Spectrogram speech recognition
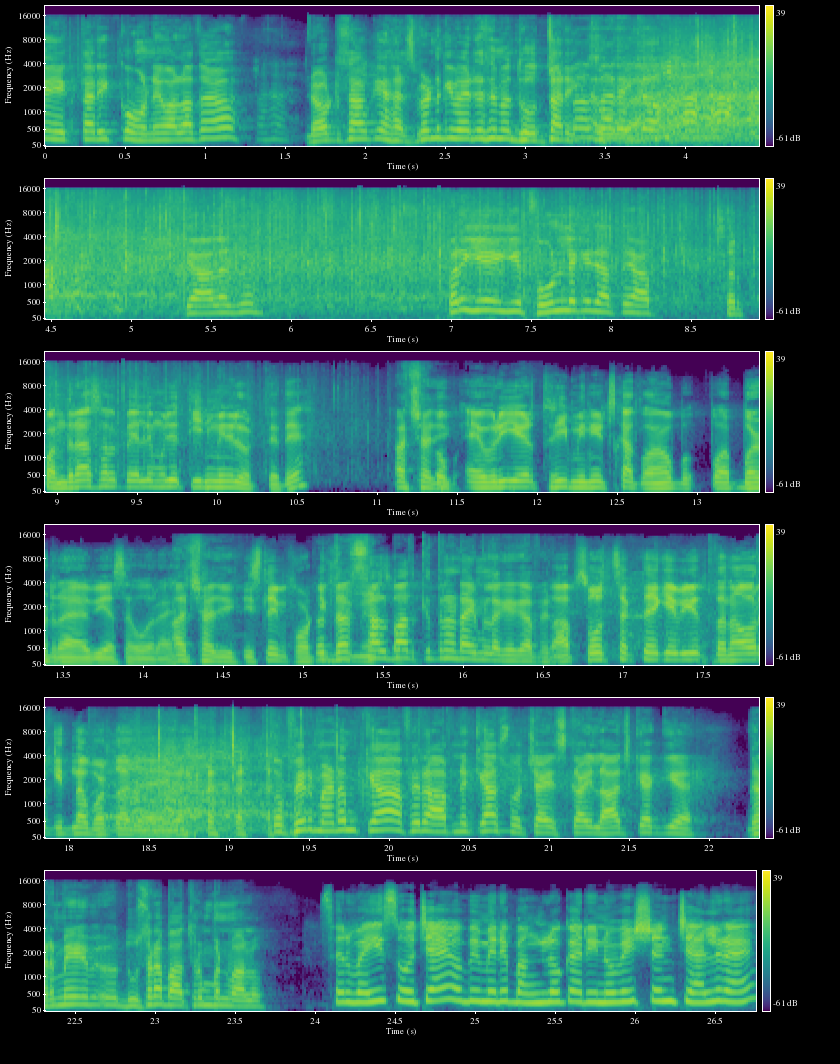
मैं एक तारीख को होने वाला था। डॉक्टर साहब के हस्बैंड की वजह से मैं दो तारीख को क्या हाल है सर पर ये ये फ़ोन लेके जाते हैं आप? सर पंद्रह साल पहले मुझे तीन मिनट लगते थे। अच्छा तो जी। एवरी ईयर थ्री मिनट्स का तनाव बढ़ रहा है अभी ऐसा हो रहा है। अच्छा जी। इसलिए तो दस साल बाद कितना टाइम लगेगा फिर? आप सोच सकते हैं कि अभी तनाव और कितना बढ़ता जाएगा। तो फिर मैडम क्या फिर आपने क्या सोचा इसका इलाज क्या किया है? घर में दूसरा बाथरूम बनवा लो। सर वही सोचा है अभी मेरे बंगलो का रिनोवेशन चल रहा है।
